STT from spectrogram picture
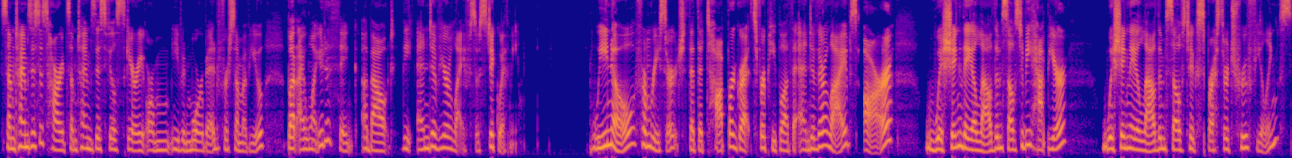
Sometimes this is hard, sometimes this feels scary or even morbid for some of you, but I want you to think about the end of your life. So stick with me. We know from research that the top regrets for people at the end of their lives are wishing they allowed themselves to be happier, wishing they allowed themselves to express their true feelings,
